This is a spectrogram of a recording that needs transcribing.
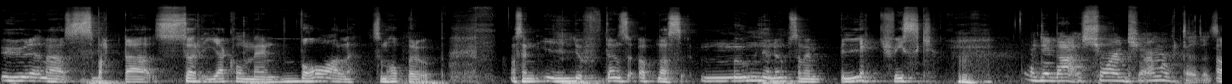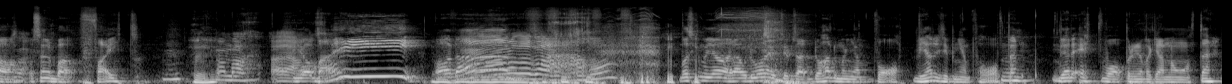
ur den här svarta sörja kommer en val som hoppar upp. Och sen i luften så öppnas munnen upp som en bläckfisk. Och det bara chargear mot dig. Liksom, Ja, och sen är det bara fight. Bara... Och jag bara hej! Adam! Vad ska man göra? Och då, var det typ så här, då hade man inga vapen. Vi hade typ inga vapen. Vi hade ett vapen och det var granater.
